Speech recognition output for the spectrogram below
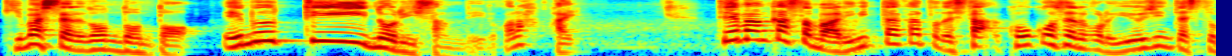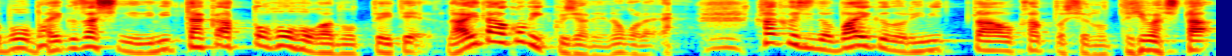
来ましたね、どんどんと。MT のりさんでいいのかな？はい。定番カスタムはリミッターカットでした。高校生の頃友人たちと某バイク雑誌にリミッターカット方法が載っていて、ライダーコミックじゃねえのこれ。各自のバイクのリミッターをカットして載っていました。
